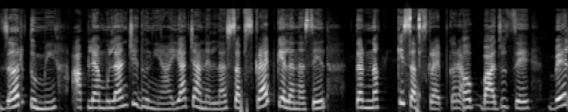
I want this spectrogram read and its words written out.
जर तुम्ही आपल्या मुलांची दुनिया या चॅनलला सबस्क्राईब केलं नसेल तर नक्की सबस्क्राईब करा. बाजूचे बेल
